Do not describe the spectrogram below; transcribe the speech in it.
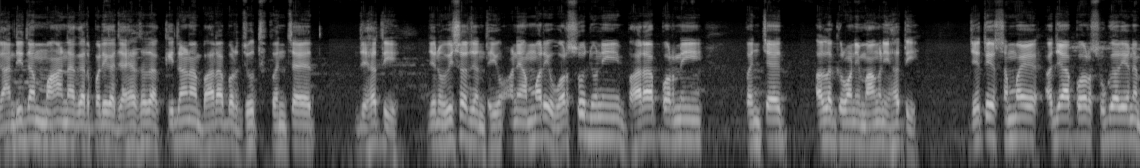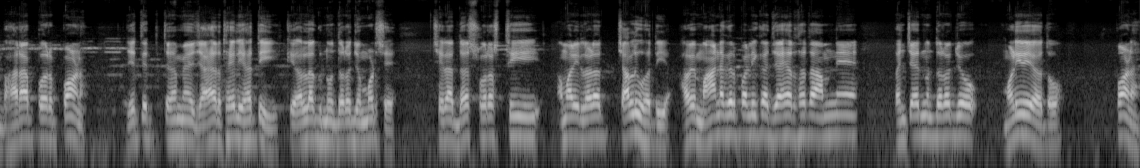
ગાંધીધામ મહાનગરપાલિકા જાહેર થતાં કિડાણા ભારાપર જૂથ પંચાયત જે હતી જેનું વિસર્જન થયું અને અમારી વર્ષો જૂની ભારાપરની પંચાયત અલગ કરવાની માંગણી હતી. જે તે સમયે અજા પર, સુગારી અને ભારાપર પણ જે તે સમયે જાહેર થયેલી હતી કે અલગનો દરજ્જો મળશે. છેલ્લા દસ વર્ષથી અમારી લડત ચાલુ હતી. હવે મહાનગરપાલિકા જાહેર થતાં અમને પંચાયતનો દરજ્જો મળી રહ્યો હતો. પણ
